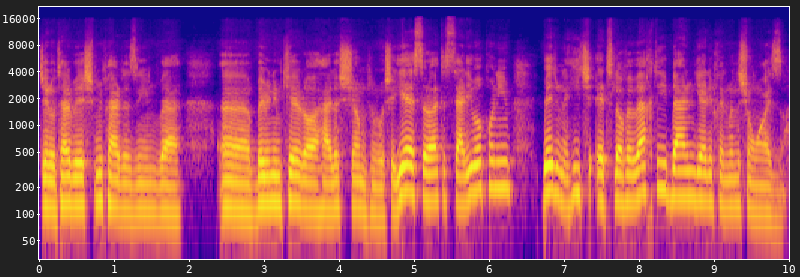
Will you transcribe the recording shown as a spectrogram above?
جلوتر بهش می‌پردازیم و ببینیم که راه حلش چیا می‌تونه باشه. یه استراحت سریع بکنیم. بدون هیچ اطلاف وقتی برمیگردیم خدمت شما عزیزان.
